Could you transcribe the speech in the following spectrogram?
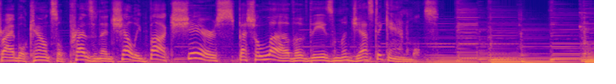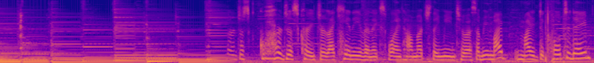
Tribal Council President Shelley Buck shares special love of these majestic animals. Just gorgeous creatures. I can't even explain how much they mean to us. I mean, my, my Dakota name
